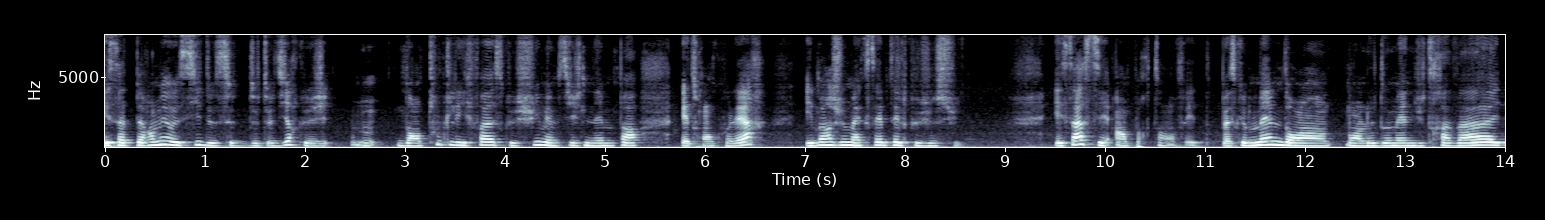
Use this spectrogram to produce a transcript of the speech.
et ça te permet aussi de, de te dire que dans toutes les phases que je suis, même si je n'aime pas être en colère, eh ben je m'accepte tel que je suis. Et ça, c'est important en fait. Parce que même dans, dans, le domaine du travail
